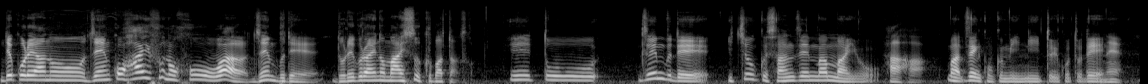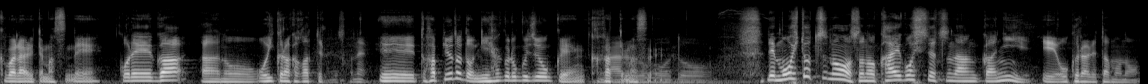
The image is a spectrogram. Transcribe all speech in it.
で、これ、あの全校配布の方は、全部でどれぐらいの枚数配ったんですか、えっ、と、全部で1億3000万枚を、はあはまあ、全国民にということあでね、配られてますね。これがあのおいくらかかってるんですかね？えー、と発表だと260億円かかってますなるほどでもう一つのその介護施設なんかに、えー送られたもの、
